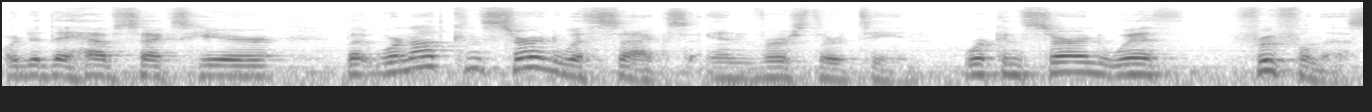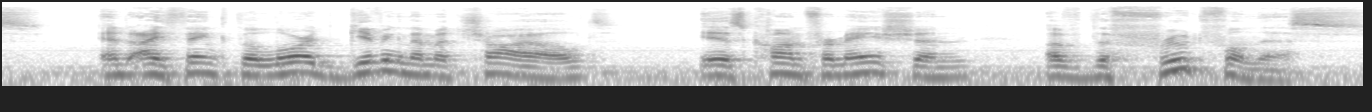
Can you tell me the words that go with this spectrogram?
or did they have sex here? But we're not concerned with sex in verse 13. We're concerned with fruitfulness. And I think the Lord giving them a child is confirmation of the fruitfulness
